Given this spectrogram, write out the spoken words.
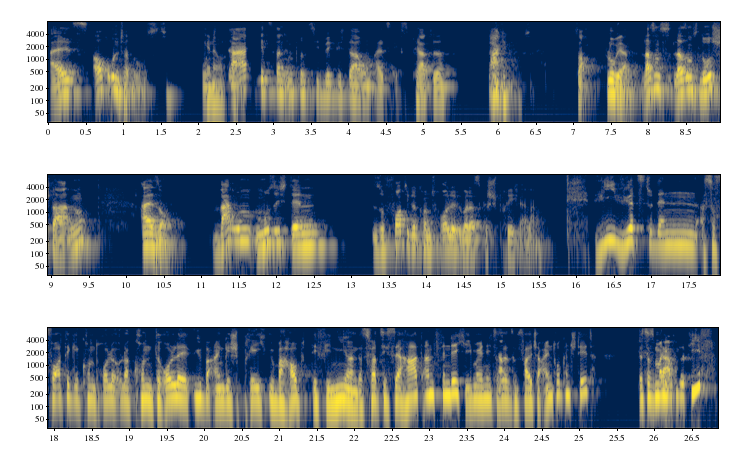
als auch unterbewusst. Und genau. da geht es dann im Prinzip wirklich darum, als Experte wahrgenommen zu werden. So, Florian, lass uns, lass uns losstarten. Also, warum muss ich denn sofortige Kontrolle über das Gespräch erlangen? Wie würdest du denn sofortige Kontrolle oder Kontrolle über ein Gespräch überhaupt definieren? Das hört sich sehr hart an, finde ich. Ich möchte nicht, dass ja. jetzt ein falscher Eindruck entsteht. Ist das manipulativ? Ja.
